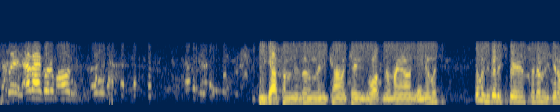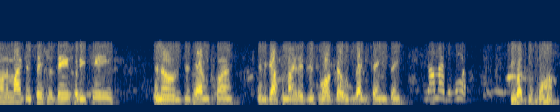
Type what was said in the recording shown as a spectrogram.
But I gotta go to my office. we got some of the little mini commentators walking around, and it was it was a good experience for them to get on the mic and say some things for their team, and um, just having fun. And we got somebody that just walked up. Would you like to say anything? No, I'm at before. You about to perform?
